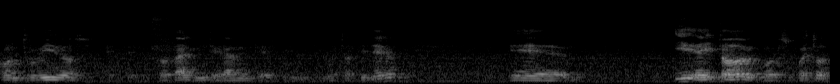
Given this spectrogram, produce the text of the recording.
construidos total íntegramente en nuestro astillero. Eh, y de ahí todo, por supuesto,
